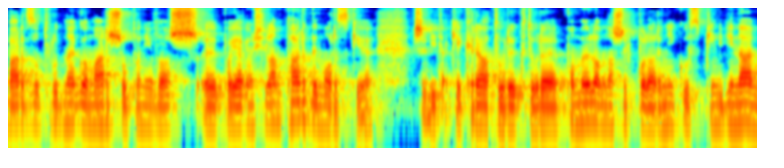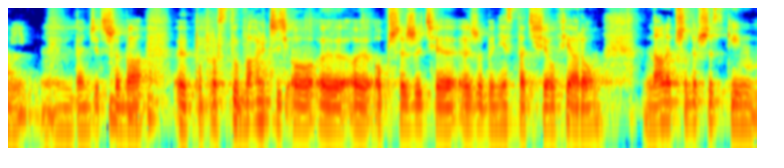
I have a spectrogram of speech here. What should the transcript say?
bardzo trudnego marszu, ponieważ e, pojawią się lampardy morskie, czyli takie kreatury, które pomylą naszych polarników z pingwinami. Będzie trzeba e, po prostu walczyć o, e, o, o przeżycie, żeby nie stać się ofiarą. No ale przede wszystkim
